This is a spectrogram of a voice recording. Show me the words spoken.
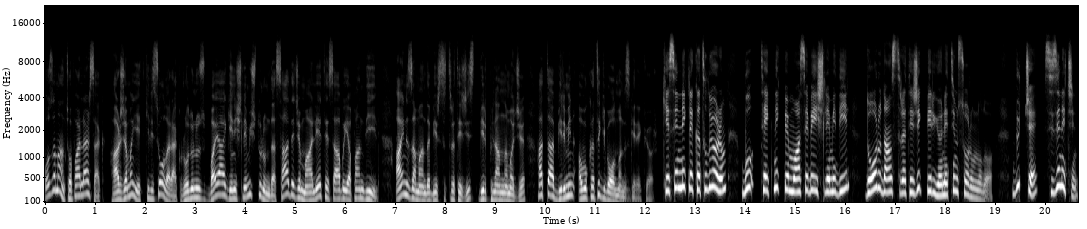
O zaman toparlarsak, harcama yetkilisi olarak rolünüz bayağı genişlemiş durumda sadece maliyet hesabı yapan değil, aynı zamanda bir stratejist, bir planlamacı, hatta birimin avukatı gibi olmanız gerekiyor. Kesinlikle katılıyorum. Bu teknik bir muhasebe işlemi değil, doğrudan stratejik bir yönetim sorumluluğu. Bütçe sizin için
